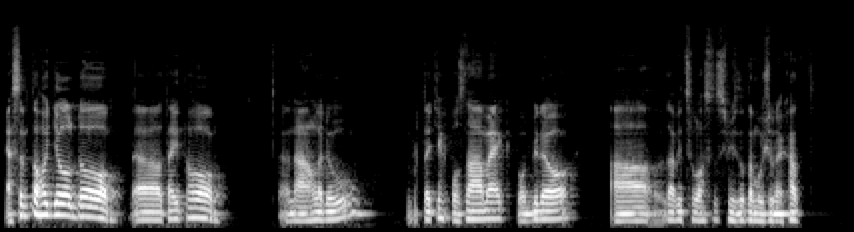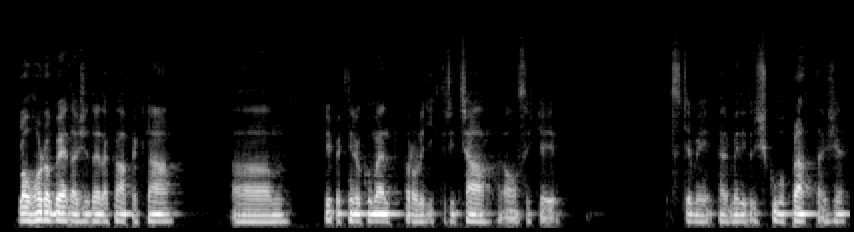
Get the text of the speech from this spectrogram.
já jsem to hodil do uh, tady toho náhledu, do těch poznámek pod video a David souhlasil s tím, že to tam můžu nechat dlouhodobě, takže to je taková pěkná um, pěkný dokument pro lidi, kteří třeba jo, si chtějí s těmi termíny trošku poprat, takže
